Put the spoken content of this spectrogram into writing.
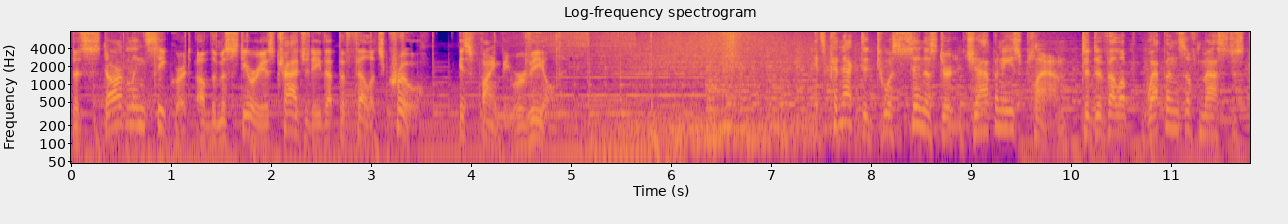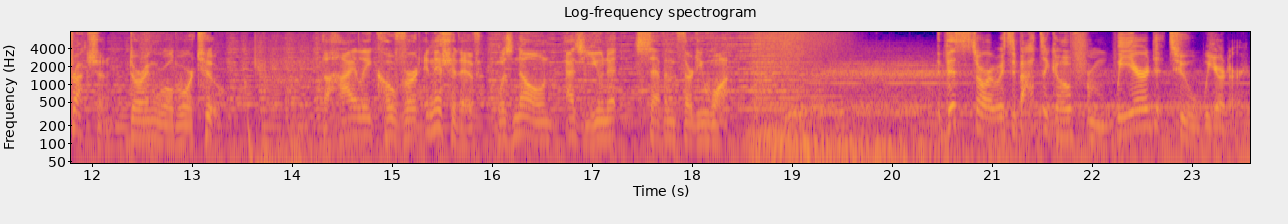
the startling secret of the mysterious tragedy that befell its crew is finally revealed. It's connected to a sinister Japanese plan to develop weapons of mass destruction during World War II. The highly covert initiative was known as Unit 731. This story was about to go from weird to weirder.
